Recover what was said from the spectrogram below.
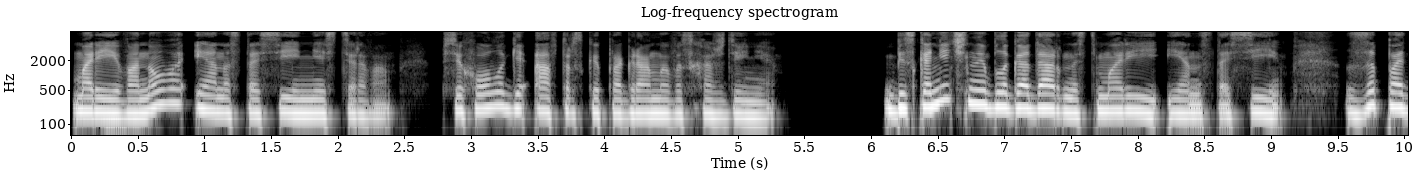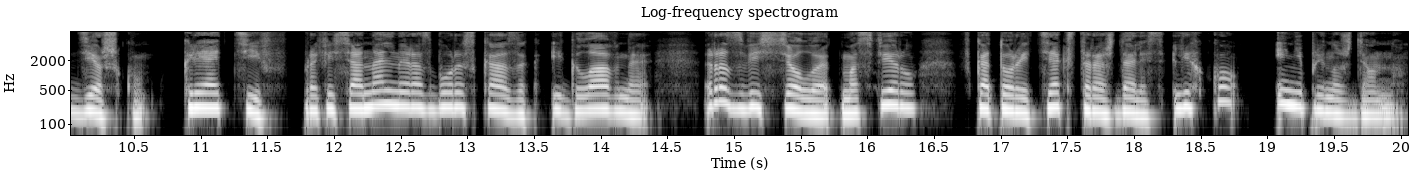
Мария Иванова и Анастасия Нестерова, психологи авторской программы «Восхождение». Бесконечная благодарность Марии и Анастасии за поддержку, креатив, профессиональные разборы сказок и, главное, развеселую атмосферу, в которой тексты рождались легко и непринужденно.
